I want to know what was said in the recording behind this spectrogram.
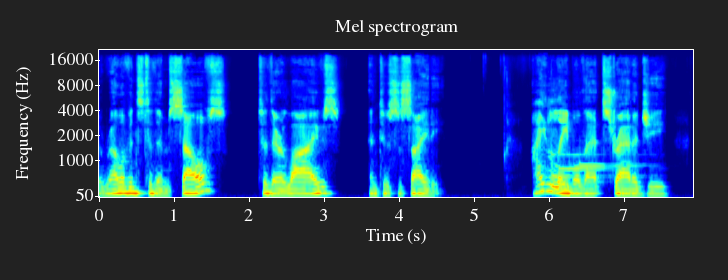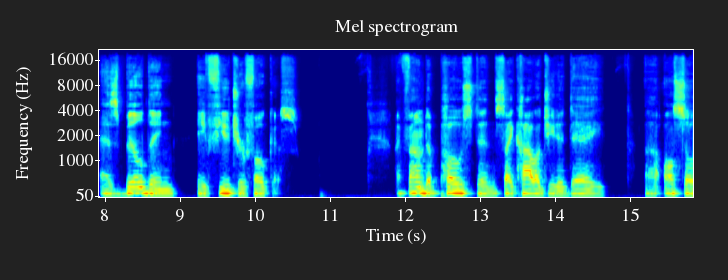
the relevance to themselves, to their lives, and to society. I label that strategy as building a future focus. I found a post in Psychology Today, uh, also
